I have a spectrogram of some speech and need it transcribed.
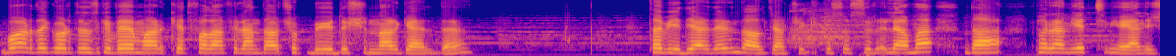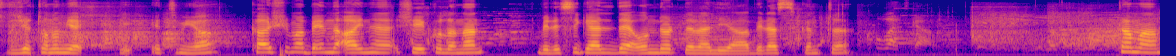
Bu arada gördüğünüz gibi market falan filan daha çok büyüdü. Şunlar geldi. Tabii diğerlerini de alacağım çünkü kısa süreli ama daha param yetmiyor yani jetonum ye- yetmiyor. Karşıma benimle aynı şeyi kullanan birisi geldi de 14 level ya biraz sıkıntı. Tamam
